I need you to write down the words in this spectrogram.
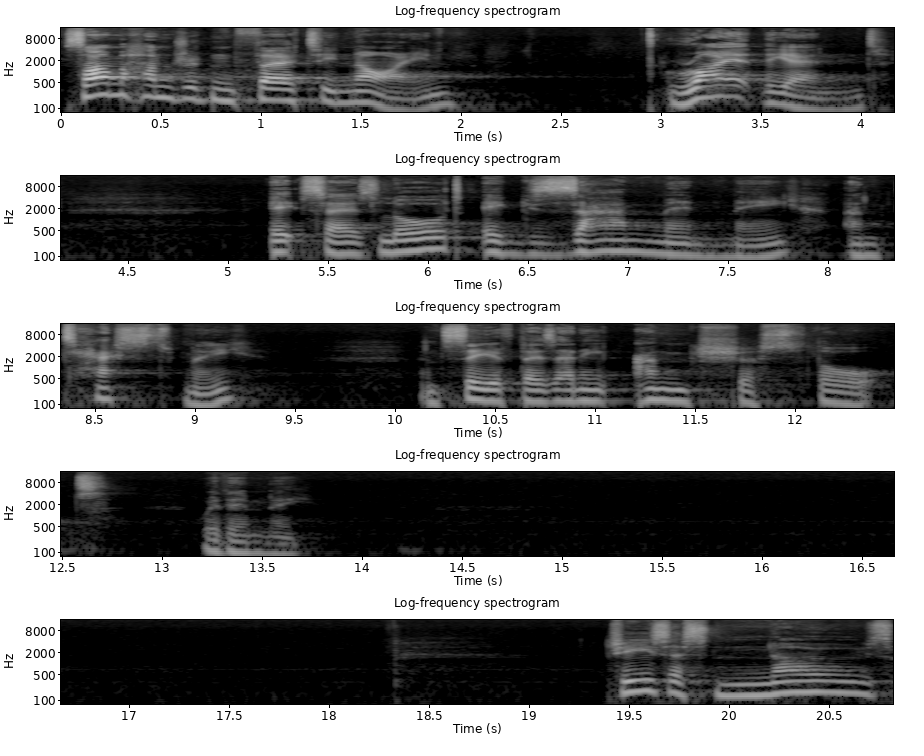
Psalm 139, right at the end, it says, Lord, examine me and test me and see if there's any anxious thought within me. Jesus knows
